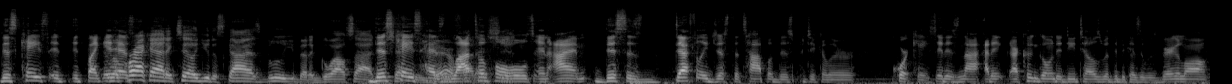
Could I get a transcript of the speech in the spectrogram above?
This case, it, it's like If it a has. crack addict tell you the sky is blue, you better go outside. this case has lots of shit. holes, and I'm. This is definitely just the top of this particular court case. It is not. I didn't. I couldn't go into details with it because it was very long.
